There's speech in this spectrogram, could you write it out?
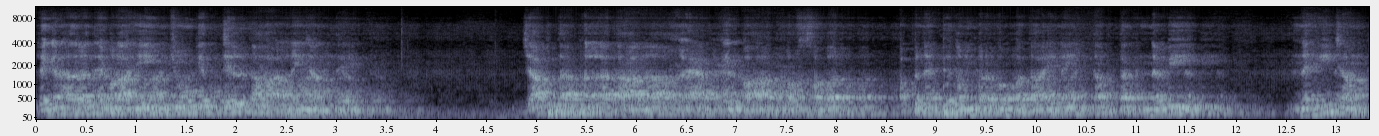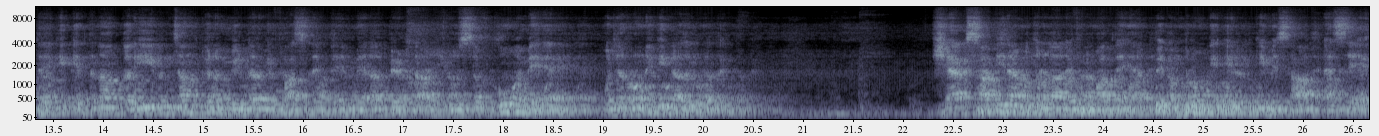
लेकिन हज़रत इब्राहिम चूँकि दिल का हाल नहीं जानते, जब तक अल्लाह ताला गैब बात और खबर जानते कि इतना करीब चंद किलोमीटर के फासले पे मेरा बेटा यूसुफ कुएँ में है। मुझे रोने की क्या ज़रूरत है? शेख सादी रहमतुल्लाह ने फरमाते हैं, पैगंबरों के इल्म की मिसाल ऐसे है,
